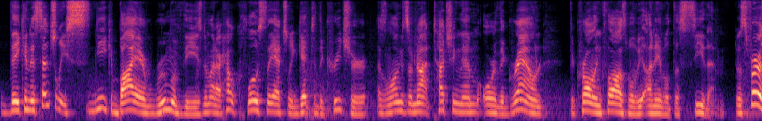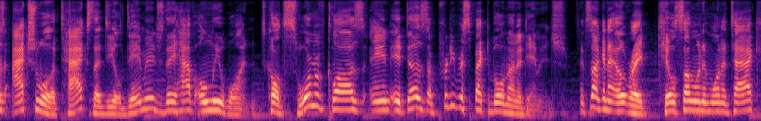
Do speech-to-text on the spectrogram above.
they can essentially sneak by a room of these no matter how close they actually get to the creature, as long as they're not touching them or the ground, the crawling claws will be unable to see them. As far as actual attacks that deal damage, they have only one. It's called Swarm of Claws, and it does a pretty respectable amount of damage. It's not going to outright kill someone in one attack,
